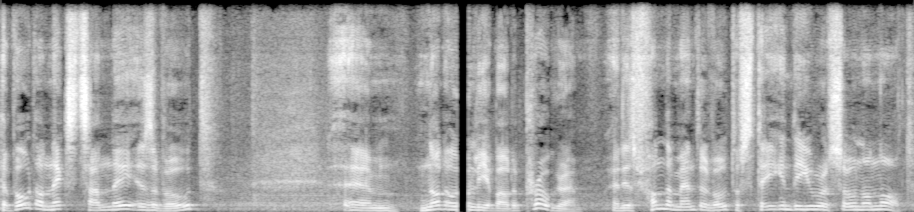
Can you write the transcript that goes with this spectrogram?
The vote on next Sunday is a vote um, not only about a program, it is fundamental vote to stay in the Eurozone or not.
